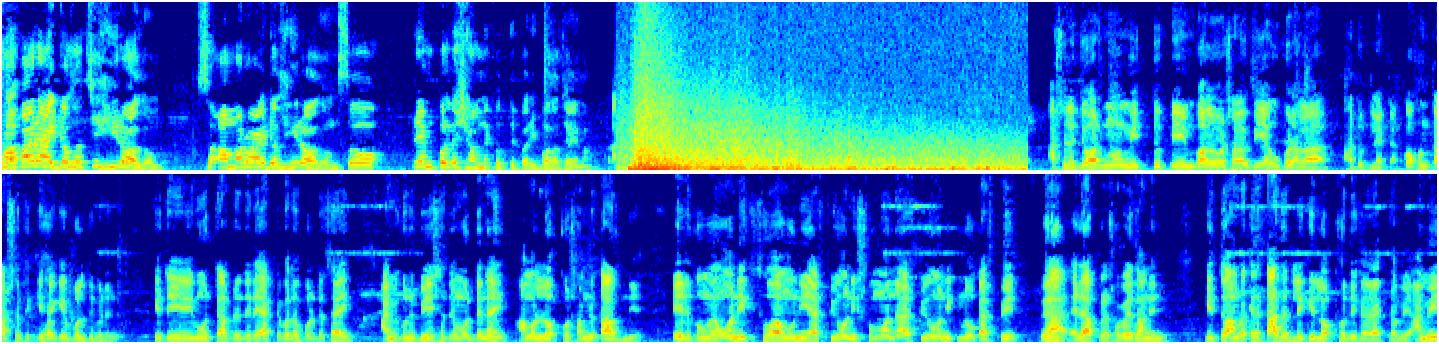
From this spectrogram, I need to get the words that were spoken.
সবার আইডল হচ্ছে হিরো আলম। সো আমারও আইডল হিরো আলম। সো প্রেম করলে সামনে করতে পারি বলা যায় না। আসলে জন্ম মৃত্যু প্রেম ভালোবাসা বিয়ে উপরালা হাতত লেখা। কখন কার সাথে কি হয় কেউ বলতে পারে না। কিন্তু এই মুহূর্তে আপনাদের একটা কথা বলতে চাই। আমি কোনো বিয়ে সাথের মধ্যে নাই আমার লক্ষ্য সামনে কাজ নিয়ে। এরকম অনেক ছোয়ামুনি আসবে অনেক সমান আসবে অনেক লোক আসবে। হ্যাঁ এটা আপনারা সবাই জানেন কিন্তু আমরা কিন্তু কাজের লেগে লক্ষ্য দেখে রাখতে হবে। আমি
